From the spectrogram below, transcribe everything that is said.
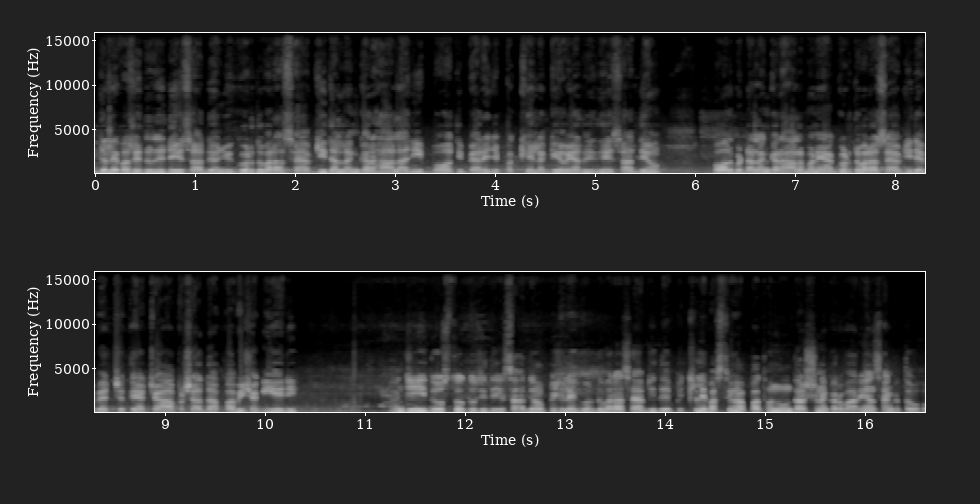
ਇੱਧਰਲੇ ਪਾਸੇ ਤੁਸੀਂ ਦੇਖ ਸਕਦੇ ਹੋ ਜੀ, ਗੁਰਦੁਆਰਾ ਸਾਹਿਬ ਜੀ ਦਾ ਲੰਗਰ ਹਾਲ ਆ ਜੀ। ਬਹੁਤ ਹੀ ਪਿਆਰੇ ਜਿਹੇ ਪੱਖੇ ਲੱਗੇ ਹੋਏ ਆ, ਤੁਸੀਂ ਦੇਖ ਸਕਦੇ ਹੋ। ਬਹੁਤ ਵੱਡਾ ਲੰਗਰ ਹਾਲ ਬਣਿਆ ਗੁਰਦੁਆਰਾ ਸਾਹਿਬ ਜੀ ਦੇ ਵਿੱਚ, ਤੇ ਚਾਹ ਪ੍ਰਸ਼ਾਦਾ ਆਪਾਂ ਵੀ ਛਕੀਏ ਜੀ। ਹਾਂਜੀ ਦੋਸਤੋ, ਤੁਸੀਂ ਦੇਖ ਸਕਦੇ ਹੋ, ਪਿਛਲੇ ਗੁਰਦੁਆਰਾ ਸਾਹਿਬ ਜੀ ਦੇ ਪਿਛਲੇ ਪਾਸਿਓਂ ਆਪਾਂ ਤੁਹਾਨੂੰ ਦਰਸ਼ਨ ਕਰਵਾ ਰਹੇ ਹਾਂ ਸੰਗਤੋ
